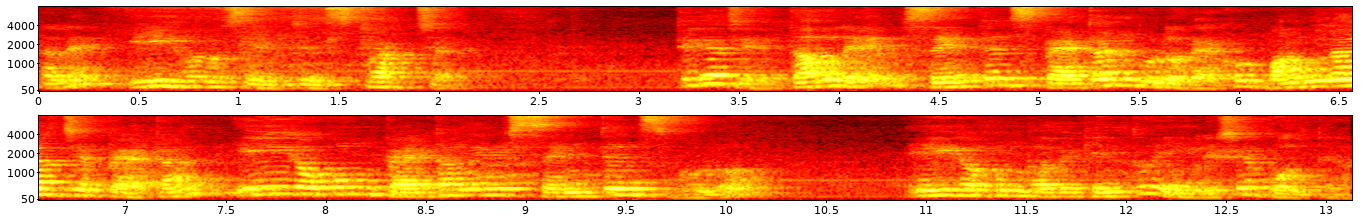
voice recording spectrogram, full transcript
তাহলে এই হলো সেন্টেন্স স্ট্রাকচার ঠিক আছে? তাহলে সেন্টেন্স প্যাটার্নগুলো দেখো, বাংলার যে প্যাটার্ন এই রকম প্যাটার্নের সেন্টেন্সগুলো এই রকম ভাবে কিন্তু ইংলিশে বলতে হয়।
